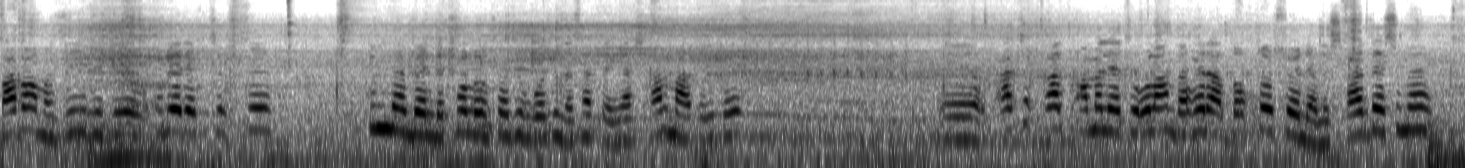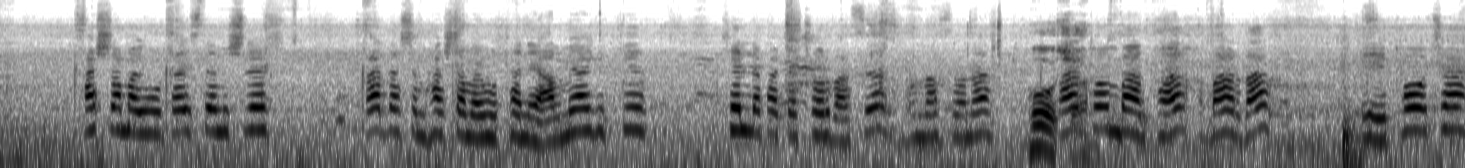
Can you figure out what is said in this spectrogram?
babamız iyi dedi gülerek çıktı. Dünden belli çoluğun çocuğun gözünde zaten yaş kalmadıydı. Ee, açık kalp ameliyatı olan da herhalde doktor söylemiş kardeşime. Haşlama yumurta istemişler. Kardeşim haşlama yumurtanı almaya gitti. Kelle paça çorbası. Ondan sonra Poğaça. karton bardak, bardak, e, poğaça.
